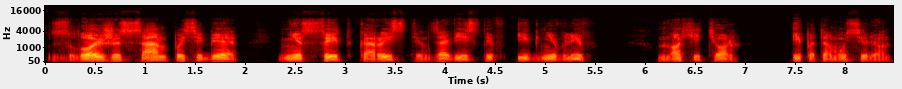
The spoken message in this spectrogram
Злой же сам по себе не сыт, корыстен, завистлив и гневлив, но хитер и потому силен.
